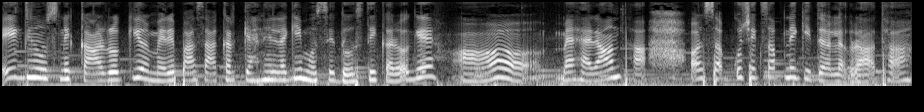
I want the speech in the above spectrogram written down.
एक दिन उसने कार रोकी और मेरे पास आकर कहने लगी मुझसे दोस्ती करोगे? आ, मैं हैरान था और सब कुछ एक सपने की तरह लग रहा था।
